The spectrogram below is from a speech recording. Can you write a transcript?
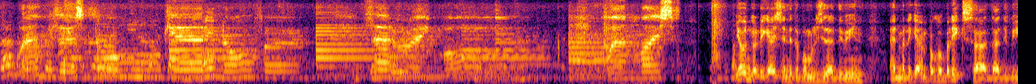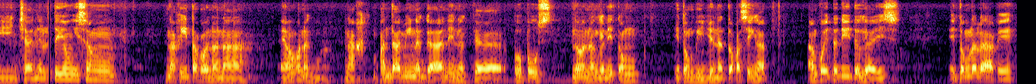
When there's no getting over that rainbow. When my Yun, good day guys, nandito po muli si Daddy Win and maligayang pagbabalik sa Daddy Win channel. Ito yung isang nakita ko no na ewan ko nag na, ang daming nag ano eh, nag uh, post no ng ganitong itong video na to kasi nga ang kwento dito guys, itong lalaki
